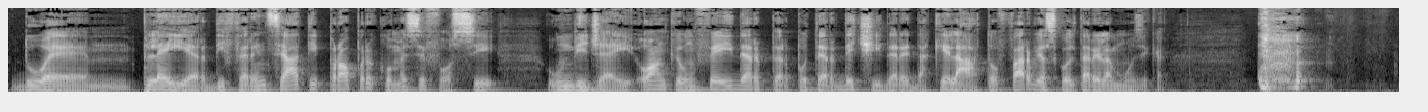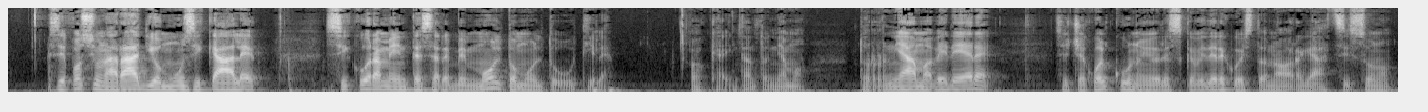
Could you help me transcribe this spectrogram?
due mm, player differenziati proprio come se fossi un DJ o anche un fader per poter decidere da che lato farvi ascoltare la musica. se fossi una radio musicale sicuramente sarebbe molto molto utile. Ok, intanto andiamo, torniamo a vedere se c'è qualcuno, io riesco a vedere questo. No, ragazzi, sono,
